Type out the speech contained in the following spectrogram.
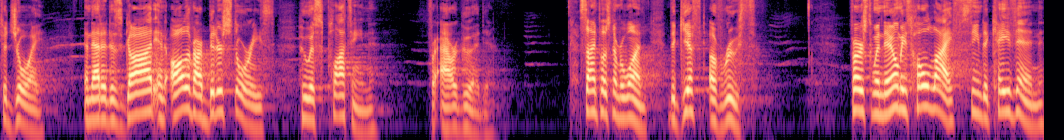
to joy, and that it is God in all of our bitter stories who is plotting for our good. Signpost number one the gift of Ruth. First, when Naomi's whole life seemed to cave in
